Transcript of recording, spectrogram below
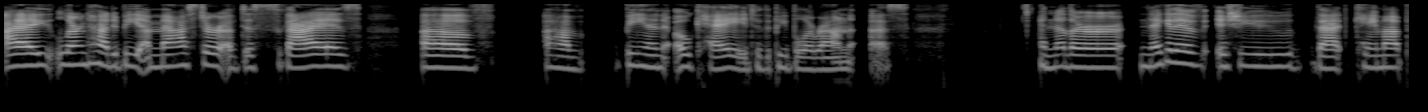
I learned how to be a master of disguise of of being okay to the people around us. Another negative issue that came up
